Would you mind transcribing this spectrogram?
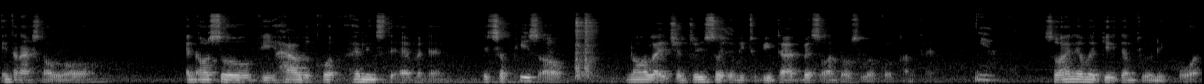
international law, and also the how the court handles the evidence. It's a piece of knowledge and research that need to be done based on those local content. Yeah. So I never give them to any court.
